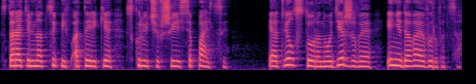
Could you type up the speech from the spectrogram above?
старательно отцепив от Эрики скрючившиеся пальцы, и отвел в сторону, удерживая и не давая вырваться.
